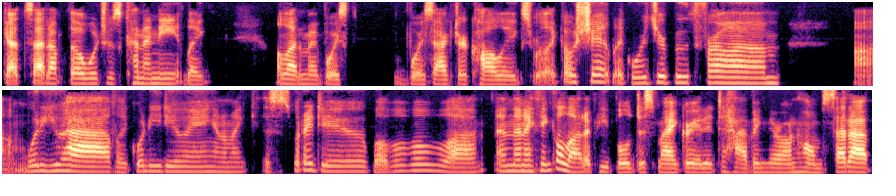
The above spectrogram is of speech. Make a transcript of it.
get set up though, which was kind of neat. Like a lot of my voice voice actor colleagues were like, "Oh shit, like where's your booth from?" Um, what do you have? Like, what are you doing? And I'm like, this is what I do, blah, blah, blah, blah. And then I think a lot of people just migrated to having their own home set up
